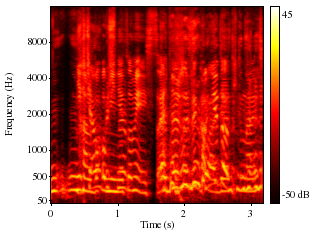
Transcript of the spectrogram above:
nie chciałabym. Albo ominie to miejsce, Albo żeby go nie dotknąć.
